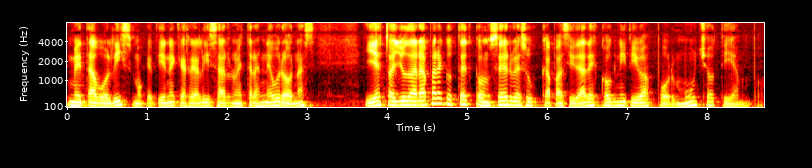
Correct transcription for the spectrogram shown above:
metabolismo que tiene que realizar nuestras neuronas. Y esto ayudará para que usted conserve sus capacidades cognitivas por mucho tiempo.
